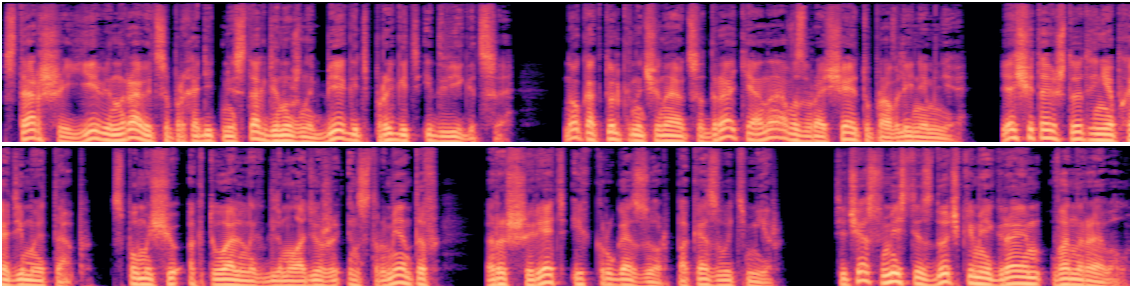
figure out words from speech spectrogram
Старшей Еве нравится проходить места, где нужно бегать, прыгать и двигаться. Но как только начинаются драки, она возвращает управление мне. Я считаю, что это необходимый этап. С помощью актуальных для молодежи инструментов расширять их кругозор, показывать мир. Сейчас вместе с дочками играем в Unravel.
